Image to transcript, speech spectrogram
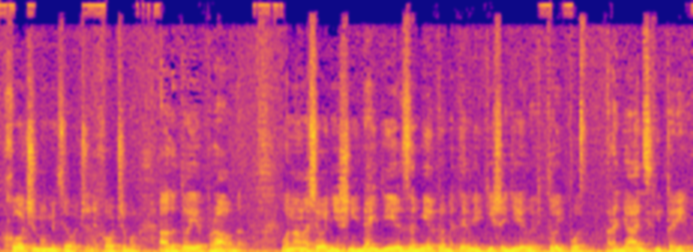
хочемо ми цього чи не хочемо, але то є правда. Вона на сьогоднішній день діє за мірками тими, які ще діяли в той пострадянський період.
